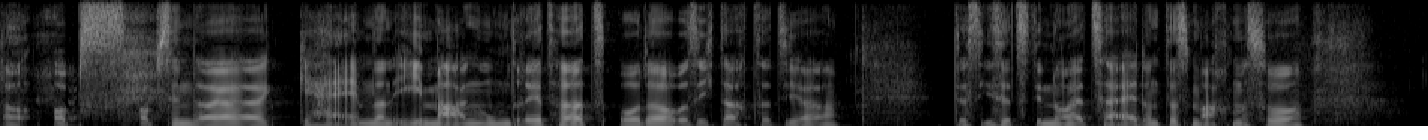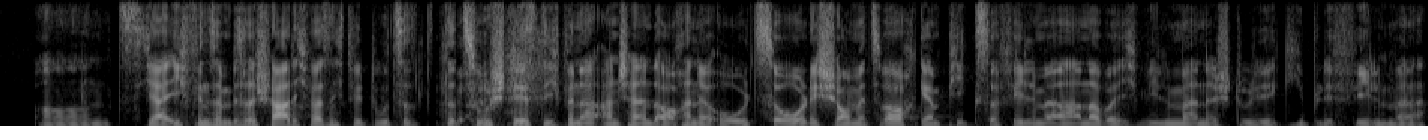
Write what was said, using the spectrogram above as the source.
äh, ob es in der Geheim dann eh Magen umdreht hat oder ob er sich gedacht hat, ja, das ist jetzt die neue Zeit und das machen wir so. Und ja, ich finde es ein bisschen schade. Ich weiß nicht, wie du zu, dazu stehst. Ich bin anscheinend auch eine Old Soul. Ich schaue mir zwar auch gern Pixar-Filme an, aber ich will meine Studio Ghibli-Filme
